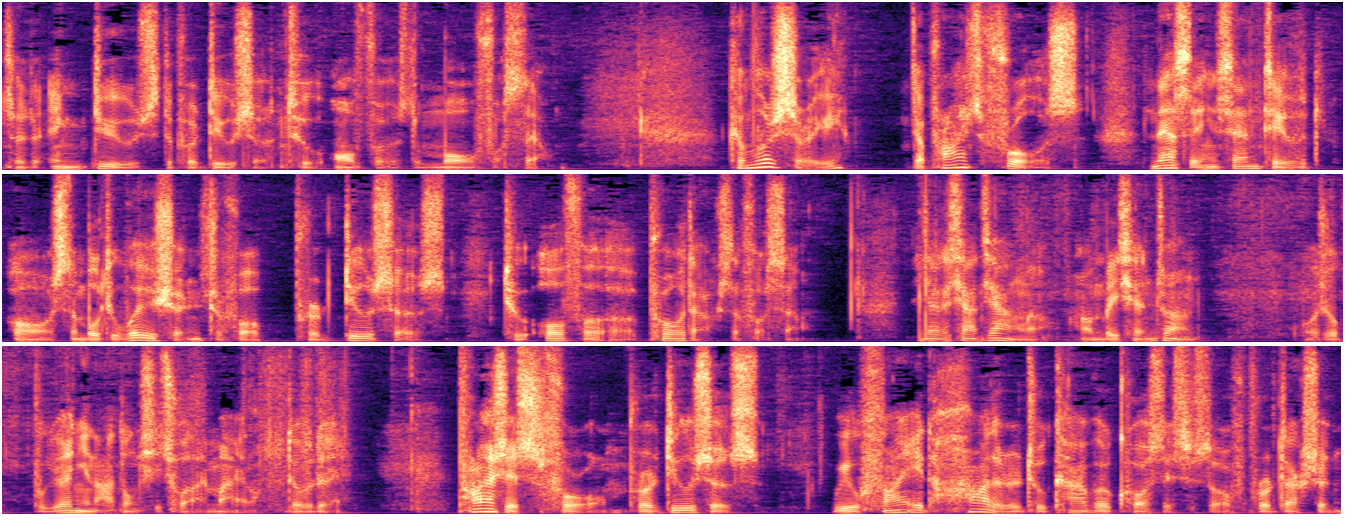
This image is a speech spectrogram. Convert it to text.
to induce the producer to offer more for sale. Conversely, the price falls, less incentive or some motivation for producers to offer products for sale. 价格下降了，好没钱赚，我就不愿意拿东西出来卖了，对不对？Prices for producers will find it harder to cover costs of production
